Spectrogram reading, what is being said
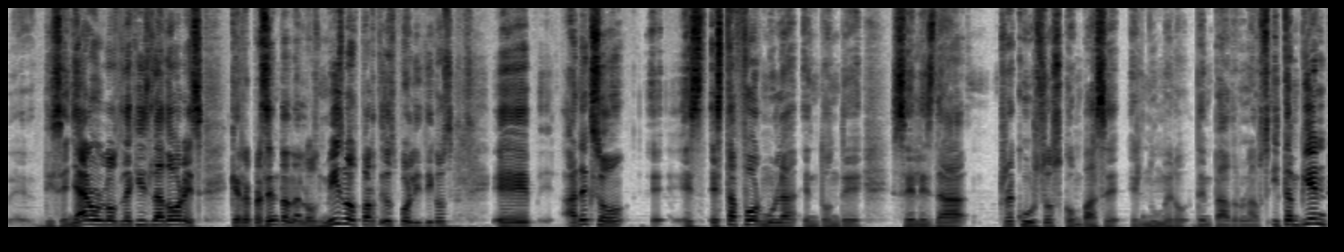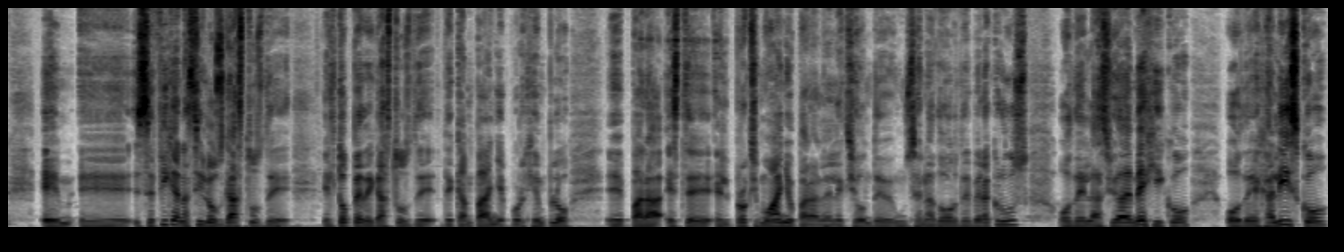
eh, diseñaron los legisladores que representan a los mismos partidos políticos eh, anexó eh, esta fórmula en donde se les da recursos con base el número de empadronados. Y también em, eh, se fijan así los gastos de, el tope de gastos de, campaña. Por ejemplo, eh, para este, el próximo año, para la elección de un senador de Veracruz, o de la Ciudad de México, o de Jalisco,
